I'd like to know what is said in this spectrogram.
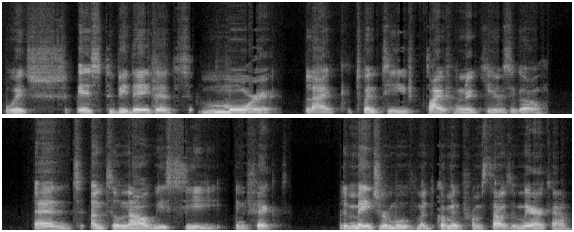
which is to be dated more like 2,500 years ago. And until now, we see, in fact, the major movement coming from South America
